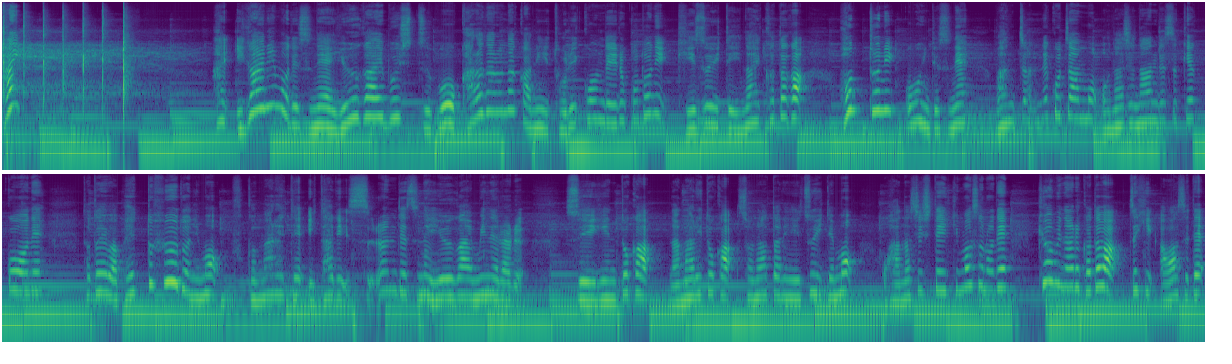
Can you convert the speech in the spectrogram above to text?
はい、はい、意外にもですね有害物質を体の中に取り込んでいることに気づいていない方が本当に多いんですね。ワンちゃん猫ちゃんも同じなんです。結構ね例えばペットフードにも含まれていたりするんですね。有害ミネラル。水銀とか鉛とかその辺りについてもお話ししていきますので興味のある方は是非合わせて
